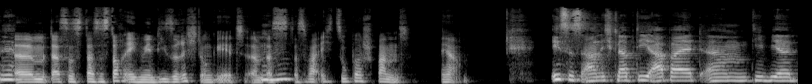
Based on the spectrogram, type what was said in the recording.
ja. ähm, dass, es, dass es doch irgendwie in diese Richtung geht. Ähm, mhm. das, das war echt super spannend. Ja. Ist es auch. Und ich glaube, die Arbeit, ähm, die wir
